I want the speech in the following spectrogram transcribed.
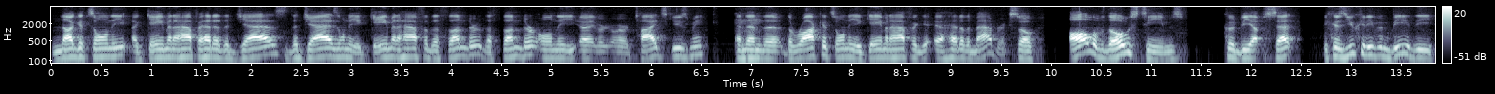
Nuggets only a game and a half ahead of the Jazz. The Jazz only a game and a half of the Thunder. The Thunder only, uh, or, or tied, excuse me and then mm-hmm. the the Rockets only a game and a half ahead of the Mavericks. So all of those teams could be upset because you could even be the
